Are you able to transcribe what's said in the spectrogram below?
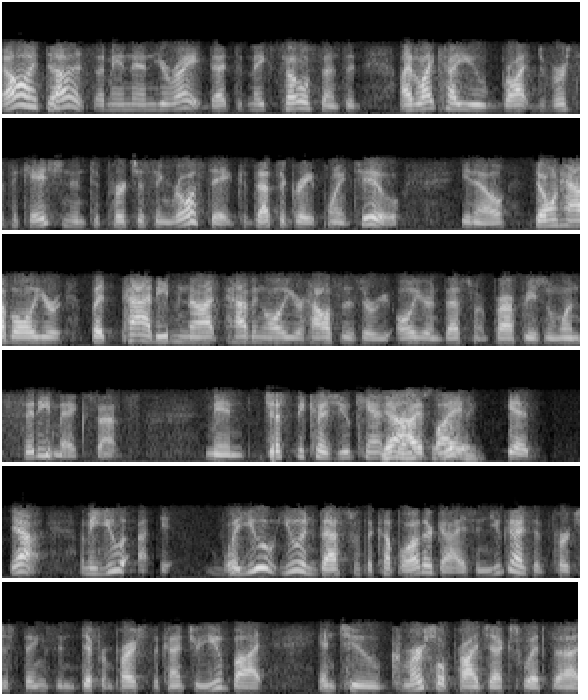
Oh, it does. I mean, and you're right. That makes total sense. And I like how you brought diversification into purchasing real estate because that's a great point too. You know, don't have all your. But Pat, even not having all your houses or all your investment properties in one city makes sense. I mean, just because you can't yeah, drive absolutely. by it, yeah. I mean, you. uh, Well, you you invest with a couple other guys, and you guys have purchased things in different parts of the country. You bought into commercial projects with uh,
